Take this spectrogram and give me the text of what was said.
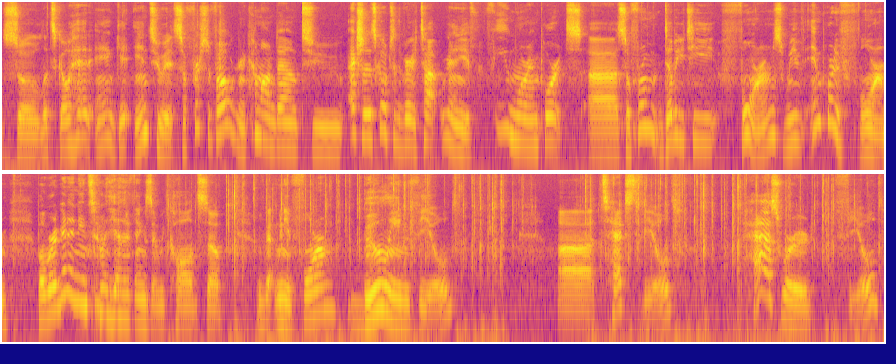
So let's go ahead and get into it. So first of all we're going to come on down to, actually let's go up to the very top. We're going to need a few more imports. Uh, so from WT Forms we've imported form but we're going to need some of the other things that we called. So we've got we need form, boolean field, uh, text field, password field,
